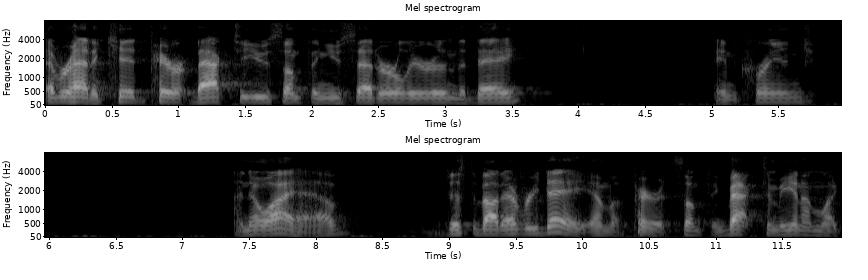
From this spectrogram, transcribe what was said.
Ever had a kid parrot back to you something you said earlier in the day and cringe? I know I have. Just about every day, Emma parrots something back to me, and I'm like,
